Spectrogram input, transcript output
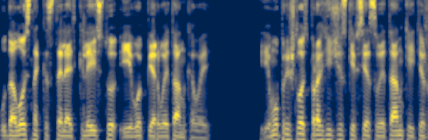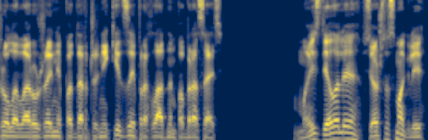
удалось накостылять Клейсту и его первой танковой. Ему пришлось практически все свои танки и тяжелое вооружение под Орджоникидзе и Прохладным побросать. Мы сделали все, что смогли.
